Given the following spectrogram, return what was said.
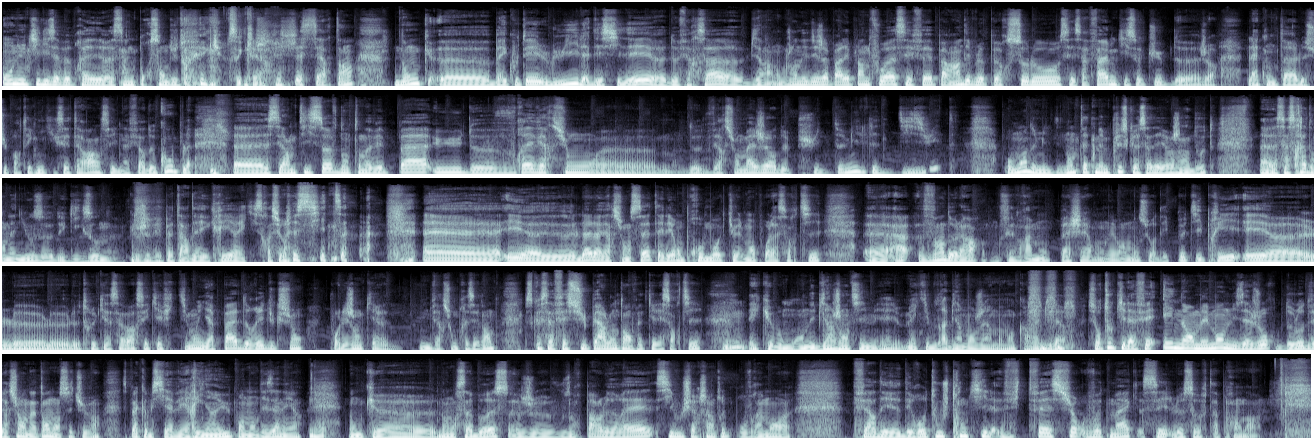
on utilise à peu près euh, 5% du truc. C'est clair. Chez certains. Donc, euh, bah écoutez, lui, il a décidé euh, de faire ça euh, bien. Donc, j'en ai déjà parlé plein de fois. C'est fait par un développeur solo. C'est sa femme qui s'occupe de genre la compta, le support technique, etc. C'est une affaire de couple. Euh, c'est un petit soft dont on n'avait pas eu de vraie version, euh, de version majeure depuis 2018. Au moins 2000, non peut-être même plus que ça d'ailleurs, j'ai un doute. Euh, ça sera dans la news de Geekzone que je vais pas tarder à écrire et qui sera sur le site. Euh, et euh, là, la version 7, elle est en promo actuellement pour la sortie euh, à 20 dollars. Donc c'est vraiment pas cher. On est vraiment sur des petits prix. Et euh, le, le, le truc à savoir, c'est qu'effectivement, il n'y a pas de réduction pour les gens qui ont une version précédente, parce que ça fait super longtemps en fait qu'elle est sortie, Mhm. et que bon, on est bien gentil, mais le mec il voudra bien manger un moment quand même. A- Surtout qu'il a fait énormément de mises à jour de l'autre version en attendant, si tu veux. C'est pas comme s'il y avait rien eu pendant des années. hein. Donc euh, non, ça bosse. Je vous en reparlerai. Si vous cherchez un truc pour vraiment euh, faire des, des retouches tranquilles, vite fait sur votre Mac, c'est le soft à prendre.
